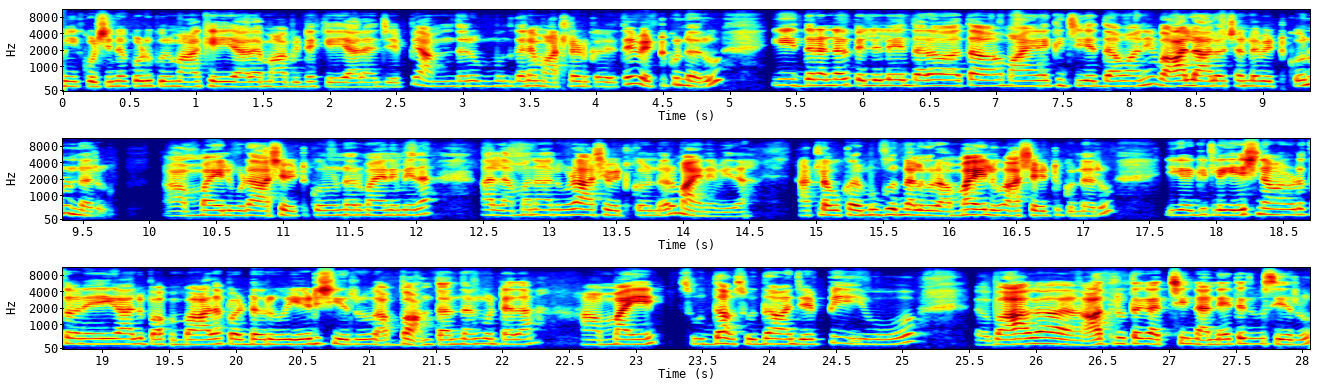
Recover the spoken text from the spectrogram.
"మీకు చిన్న కొడుకుని మాకేయాలి మా బిడ్డకేయాలి" అని చెప్పి అందరూ ముందుగానే మాట్లాడుకైతే పెట్టుకున్నారు. ఇక ఇద్దరు అన్నారు పెళ్ళిళ్ళైన తర్వాత మా ఆయనకి చేద్దామని వాళ్ళ ఆలోచనలో పెట్టుకొనున్నారు. ఆ అమ్మాయిలు కూడా ఆశ పెట్టుకొని ఉన్నారు మా ఆయన మీద. వాళ్ళ అమ్మ నాన్నలు కూడా ఆశ పెట్టుకొనున్నారు మా ఆయన మీద. అట్లా ఒక ముగ్గురు, నలుగురు అమ్మాయిలు ఆశ పెట్టుకున్నారు. ఇక గిట్ల చేసిన అనుడుతోనే ఇగ పాపం బాధపడ్డరు, ఏడిచిర్రు అబ్బా! అంత అందంగా ఉంటుందా ఆ అమ్మాయి? చూద్దాం, చూద్దాం అని చెప్పి ఓ బాగా ఆతృతగా వచ్చి నన్నైతే జూసిర్రు.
